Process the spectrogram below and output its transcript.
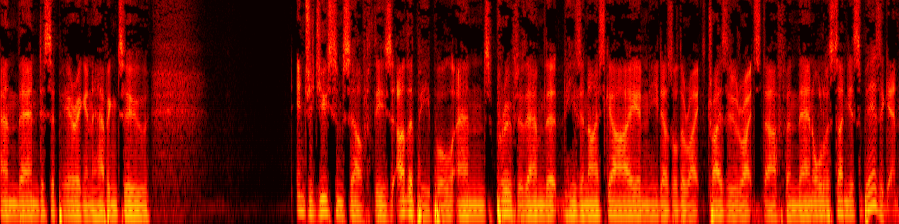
and then disappearing and having to introduce himself to these other people and prove to them that he's a nice guy and he does all the right, tries to do the right stuff, and then all of a sudden disappears again.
